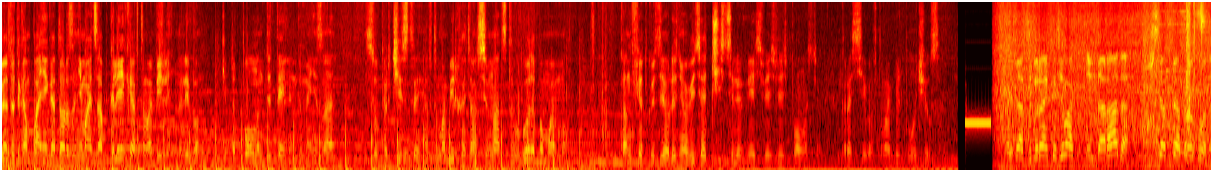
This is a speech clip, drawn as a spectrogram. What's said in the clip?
Ребята, это компания, которая занимается обклейкой автомобилей, ну, либо каким-то полным детейлингом, я не знаю. Супер чистый автомобиль, хотя он 17 года, по-моему. Конфетку сделали из него, видите, очистили весь-весь-весь полностью. Красивый автомобиль получился. Ребят, забирай Кадиллак Эльдорадо 65 года.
